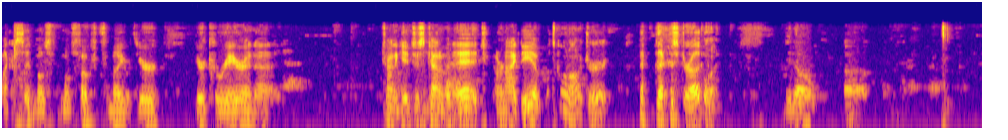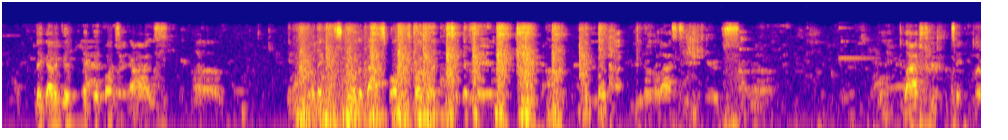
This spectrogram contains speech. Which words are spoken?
like I said, most most folks are familiar with your your career and uh, trying to get just kind of an edge or an idea of what's going on at Drury. They're struggling. You know, uh, they got a good a good bunch of guys. Um, you know, they can score the basketball. They're struggling to defend. Um, and, you, know, you know, the last two years, uh, last year in particular,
